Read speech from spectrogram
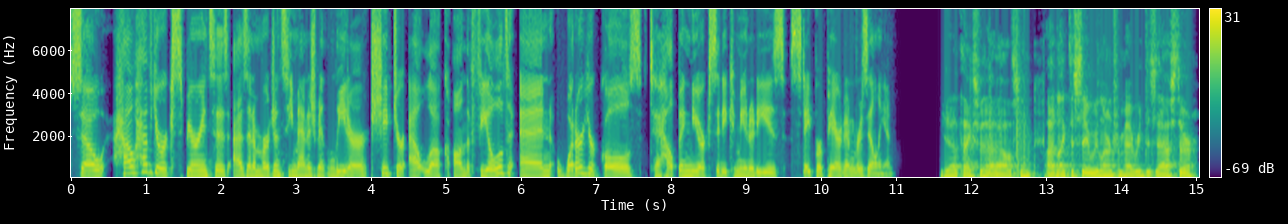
So, how have your experiences as an emergency management leader shaped your outlook on the field? And what are your goals to helping New York City communities stay prepared and resilient? Yeah, thanks for that, Allison. I'd like to say we learned from every disaster.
